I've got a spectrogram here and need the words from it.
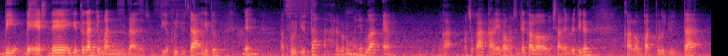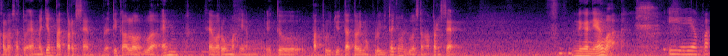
B- BSD gitu kan cuman berapa, 30 juta gitu ya. Hmm. 40 juta harga rumahnya 2 m. Nggak masuk akal ya kalau maksudnya kalau misalnya berarti kan kalau 40 juta kalau 1 m aja 4 persen. Berarti kalau 2 m sewa rumah yang itu 40 juta atau 50 juta cuma dua setengah persen dengan nyewa Iya ya Pak.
